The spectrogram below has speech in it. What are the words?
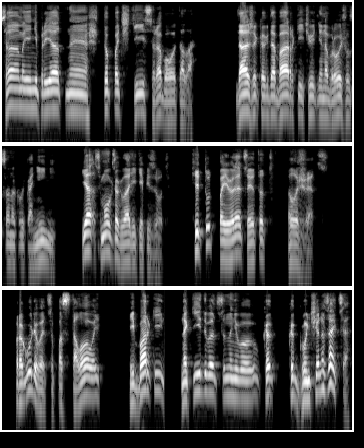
Самое неприятное, что почти сработало. Даже когда Барки чуть не набросился на Клыканини, я смог загладить эпизод. И тут появляется этот лжец. Прогуливается по столовой, и Барки накидывается на него, как, как гончая на зайца.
